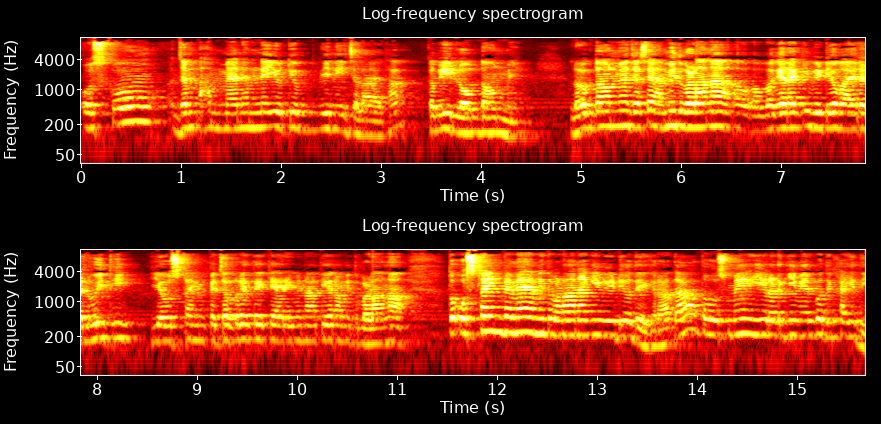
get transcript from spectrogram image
उसको जब हम मैंने हमने यूट्यूब भी नहीं चलाया था कभी लॉकडाउन में। लॉकडाउन में जैसे अमित बढ़ाना वगैरह की वीडियो वायरल हुई थी ये उस टाइम पे चल रहे थे कैरी मिनाती और अमित बढ़ाना तो उस टाइम पे मैं अमित बढ़ाना की वीडियो देख रहा था तो उसमें ये लड़की मेरे को दिखाई दी।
